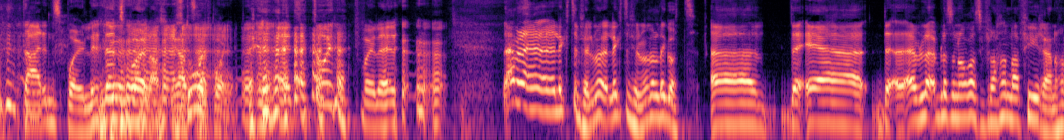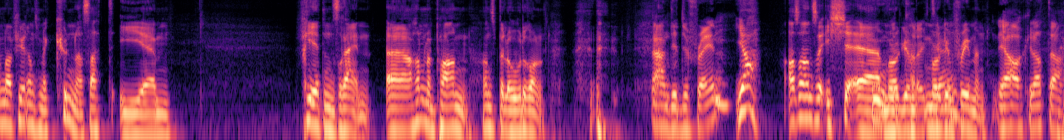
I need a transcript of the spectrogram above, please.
Det er en spoiler. Det er en spoiler, Stor spoiler. Stor spoiler. Nei, men jeg likte filmen, jeg likte filmen veldig godt. Uh, det er det, Jeg ble, jeg ble sånn overrasket, for han der fyren Han der fyren som jeg kun har sett i um, Frihetens regn. Uh, han med panen. Han spiller hovedrollen. Andy Dufresne? Ja! Altså han som ikke er Morgan, Morgan Freeman. Ja, akkurat, ja.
